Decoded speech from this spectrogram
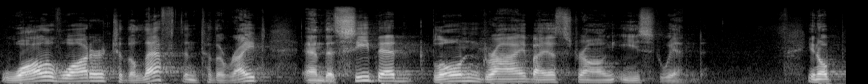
wall of water to the left and to the right, and the seabed blown dry by a strong east wind. You know,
